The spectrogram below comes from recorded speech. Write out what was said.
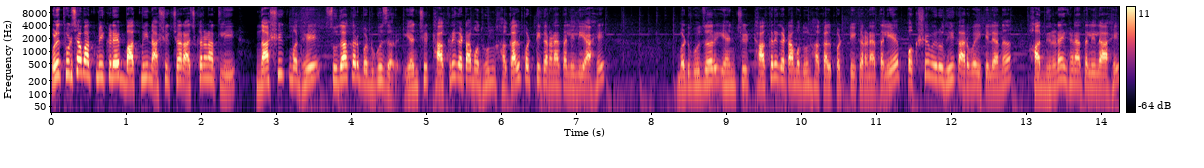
वळीत पुढच्या बातमीकडे बातमी नाशिकच्या राजकारणातली. नाशिकमध्ये सुधाकर बडगुजर यांची ठाकरे गटामधून हकालपट्टी करण्यात आलेली आहे. बडगुजर यांची ठाकरे गटामधून हकालपट्टी करण्यात आली आहे. पक्षविरोधी कारवाई केल्यानं हा निर्णय घेण्यात आलेला आहे.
